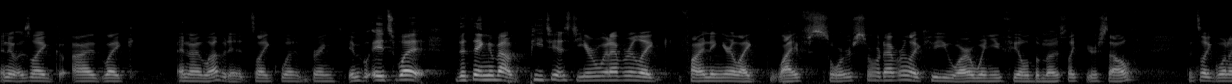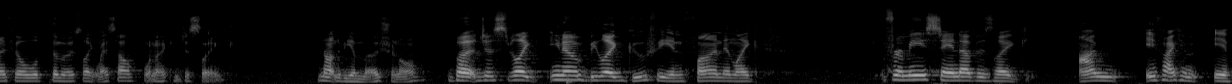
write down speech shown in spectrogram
And it was like I like and I love it. It's like what brings it's what the thing about PTSD or whatever like finding your like life source or whatever, like who you are when you feel the most like yourself. That's like when I feel the most like myself when I can just like not to be emotional, but just like, you know, be like goofy and fun and like for me stand up is like i'm if i can if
